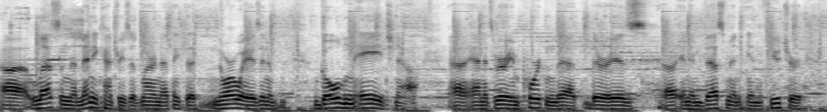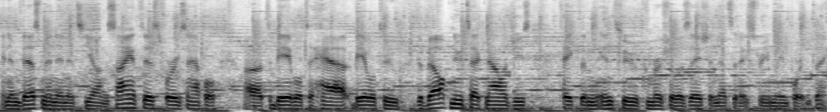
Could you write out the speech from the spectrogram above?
uh, lesson that many countries have learned. I think that Norway is in a golden age now. Uh, and it's very important that there is uh, an investment in the future, an investment in its young scientists, for example, uh, to be able to have, be able to develop new technologies, take them into commercialization. That's an extremely important thing.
